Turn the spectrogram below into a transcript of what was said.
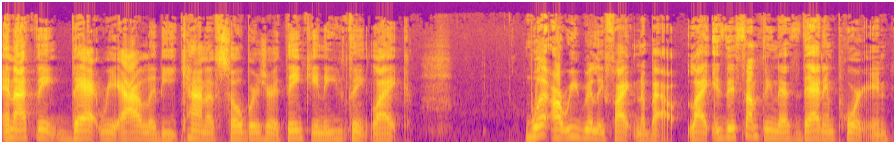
And i think that reality kind of sobers your thinking and you think like what are we really fighting about? Like is this something that's that important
